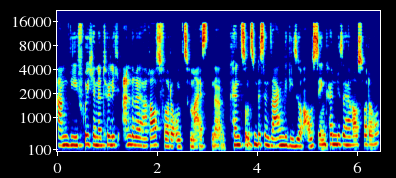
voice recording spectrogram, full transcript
haben die Frühchen natürlich andere Herausforderungen zu meistern. Könntest du uns ein bisschen sagen, wie die so aussehen können, diese Herausforderungen?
